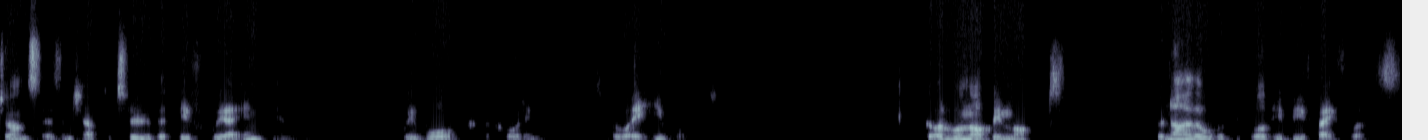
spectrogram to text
John says in chapter 2 that if we are in him, we walk according to the way he walked. God will not be mocked, but neither will he be faithless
